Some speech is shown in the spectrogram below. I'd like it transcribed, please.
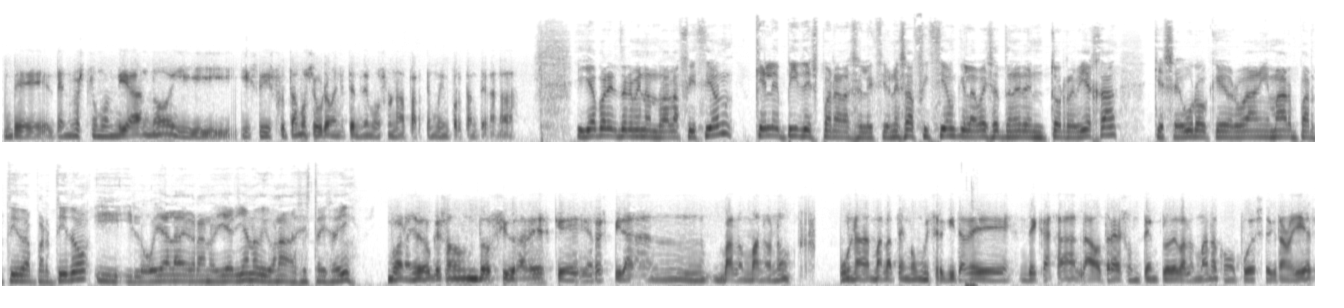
de, nuestro mundial, ¿no? Y, y, si disfrutamos seguramente tendremos una parte muy importante ganada. Y ya para ir terminando, a la afición, ¿qué le pides para la selección? Esa afición que la vais a tener en Torrevieja, que seguro que os va a animar partido a partido, y, y luego ya la de Granollers, ya no digo nada, si estáis ahí. Bueno, yo creo que son dos ciudades que respiran balonmano, ¿no? Una además la tengo muy cerquita de, de, casa, la otra es un templo de balonmano, como puede ser Granollers.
